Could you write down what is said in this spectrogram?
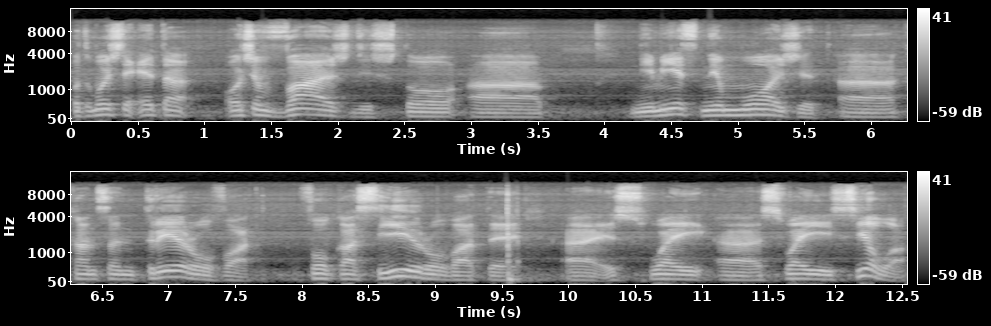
Потому что это очень важно, что а, немец не может а, концентрировать, фокусировать э, э, свои, э, свои силы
